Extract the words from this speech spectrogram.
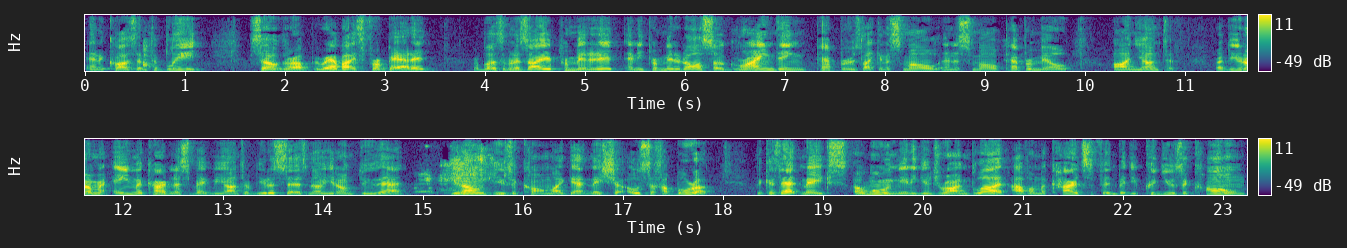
and it caused them to bleed. So the rabbis forbade it. Rabbi ben Azariah permitted it, and he permitted also grinding peppers like in a small in a small pepper mill on Yontif. Rabbi Yehuda says no, you don't do that. You don't use a comb like that. And they show osachabura because that makes a wound, meaning you're drawing blood, avomakartzifin, but you could use a comb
